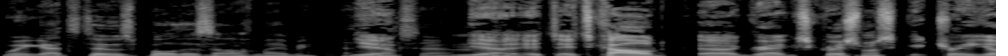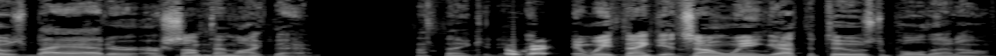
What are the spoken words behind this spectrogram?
We ain't got the tools to pull this off. Maybe. yeah, yeah. It's it's called uh, Greg's Christmas tree goes bad or, or something like that. I think it is. Okay, and we think it's on. We ain't got the tools to pull that off.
